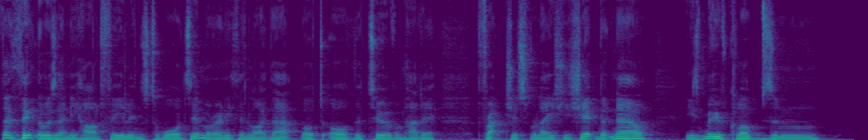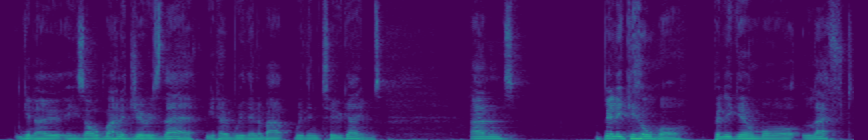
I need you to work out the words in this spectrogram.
don't think there was any hard feelings towards him or anything like that, or or the two of them had a fractious relationship. But now he's moved clubs, and you know his old manager is there. You know, within about within two games, and Billy Gilmour Billy Gilmour left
